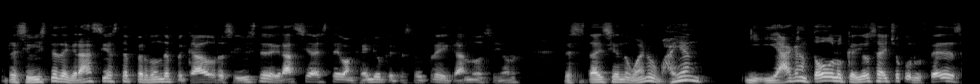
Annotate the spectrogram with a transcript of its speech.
recibiste de gracia este perdón de pecado, recibiste de gracia este evangelio que te estoy predicando, el Señor les está diciendo, bueno, vayan, y, hagan todo lo que Dios ha hecho con ustedes.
